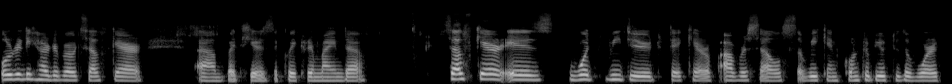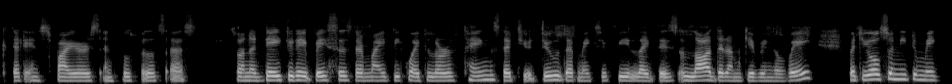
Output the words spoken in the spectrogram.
already heard about self-care, um, but here's a quick reminder. Self-care is what we do to take care of ourselves so we can contribute to the work that inspires and fulfills us. So on a day-to-day -day basis, there might be quite a lot of things that you do that makes you feel like there's a lot that I'm giving away, but you also need to make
